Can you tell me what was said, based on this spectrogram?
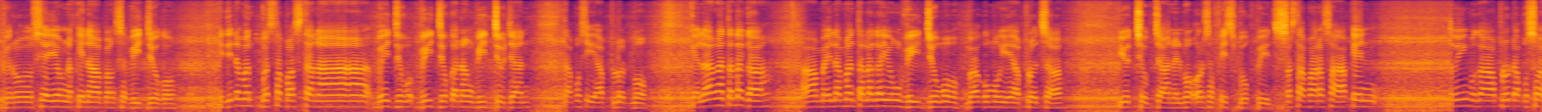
Pero siya yung nakinabang sa video ko. Hindi naman basta-basta na video, video ka ng video dyan, tapos i-upload mo. Kailangan talaga, ah, may laman talaga yung video mo bago mo i-upload sa YouTube channel mo or sa Facebook page. Basta para sa akin, tuwing mag-upload ako sa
